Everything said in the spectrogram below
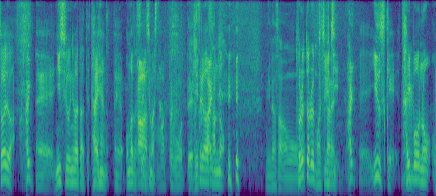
それでは、はい。え2週にわたって大変、えーお待たせしました。あ全くもって。長谷川さんのはい。皆さんはもうトレトレプチプチはい。えーゆうすけ待望の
